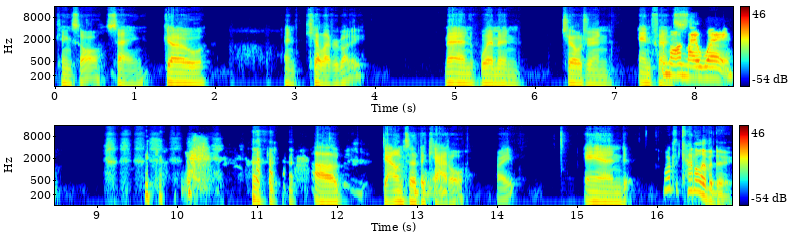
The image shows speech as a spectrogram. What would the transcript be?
King Saul, saying, "Go and kill everybody, men, women, children, infants." I'm on my way. uh, down to the cattle, right? And What did cattle ever do?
